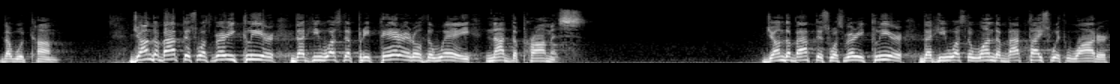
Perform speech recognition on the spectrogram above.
that would come. John the Baptist was very clear that he was the preparer of the way, not the promise. John the Baptist was very clear that he was the one that baptized with water.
